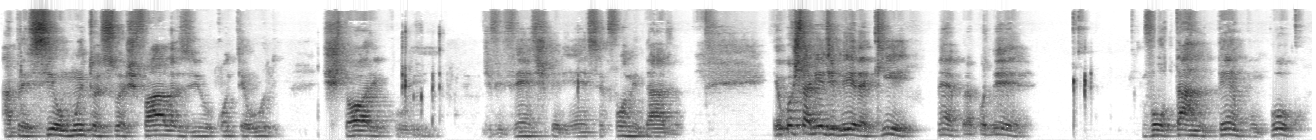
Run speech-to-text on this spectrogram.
apreciam muito as suas falas e o conteúdo histórico de vivência, experiência formidável. Eu gostaria de ler aqui, né, para poder voltar no tempo um pouco,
